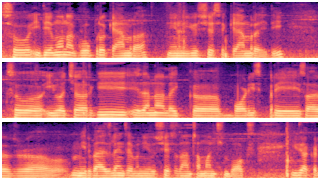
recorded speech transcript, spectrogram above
సో ఇదేమో నా గోప్రో కెమెరా నేను యూస్ చేసే కెమెరా ఇది. సో ఇవి వచ్చేవరకు ఏదైనా లైక్ బాడీ స్ప్రేస్ ఆర్ మీరు వ్యాజ్లైన్స్ ఏమైనా యూజ్ చేసే దానికి సంబంధించిన బాక్స్ ఇవి అక్కడ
